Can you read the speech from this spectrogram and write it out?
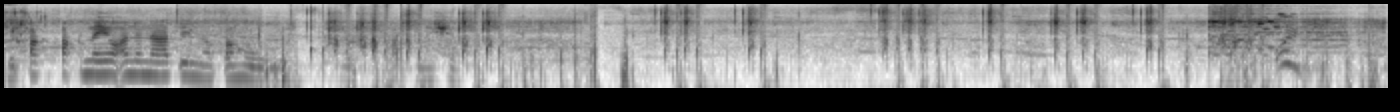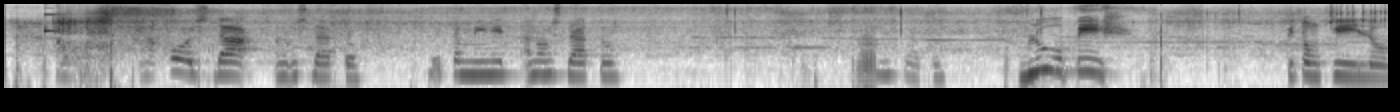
May pakpak na yung ano natin, no, panghuli. Pakpak na siya. Nako, isda. Anong isda to? Wait a minute. Anong isda to? Anong isda to? Blue fish. Pitong kilo.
